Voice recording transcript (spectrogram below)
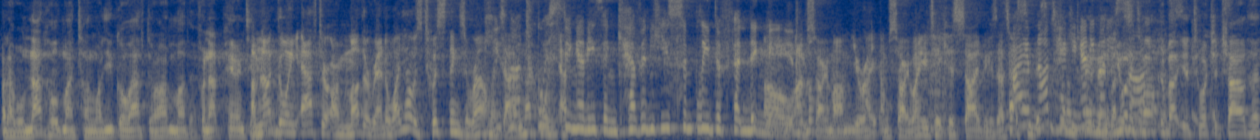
but I will not hold my tongue while you go after our mother for not parenting. I'm you. not going after our mother, Randall. Why do you always twist things around like He's that? not, I'm not going twisting anything, Kevin. He's simply defending me. Oh, I'm sorry, Mom. You're right. I'm sorry. Why don't you take his side? Because that's what I am not taking anybody's side. You want to talk about your tortured childhood?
